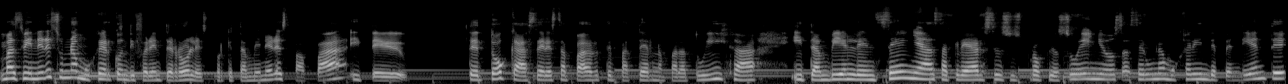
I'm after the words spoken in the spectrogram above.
más bien eres una mujer con diferentes roles, porque también eres papá y te, te toca hacer esta parte paterna para tu hija y también le enseñas a crearse sus propios sueños, a ser una mujer independiente,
